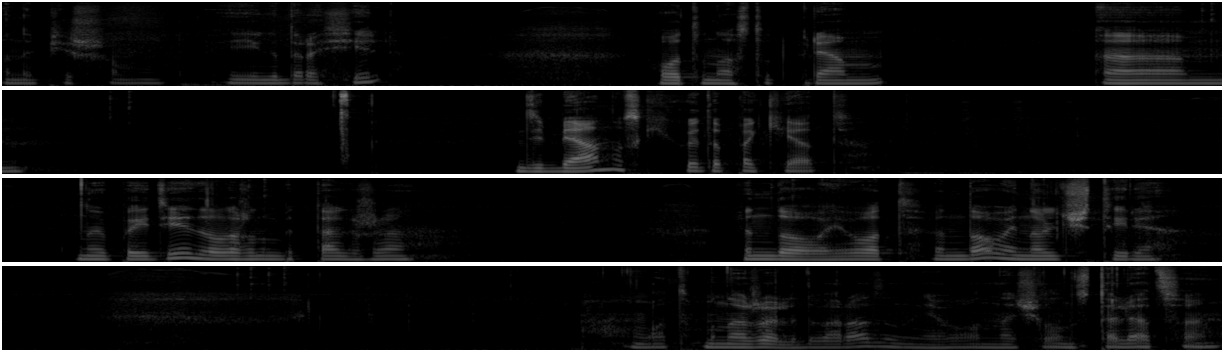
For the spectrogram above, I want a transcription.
мы напишем Игдрасиль. Вот у нас тут прям эм, Debianovский какой-то пакет. Ну и по идее должен быть также виндовый. Вот, виндовый 0.4. Вот, мы нажали два раза на него, он начал инсталляцию.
